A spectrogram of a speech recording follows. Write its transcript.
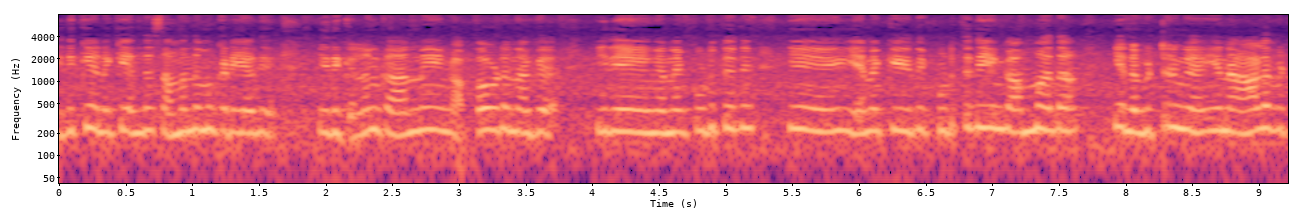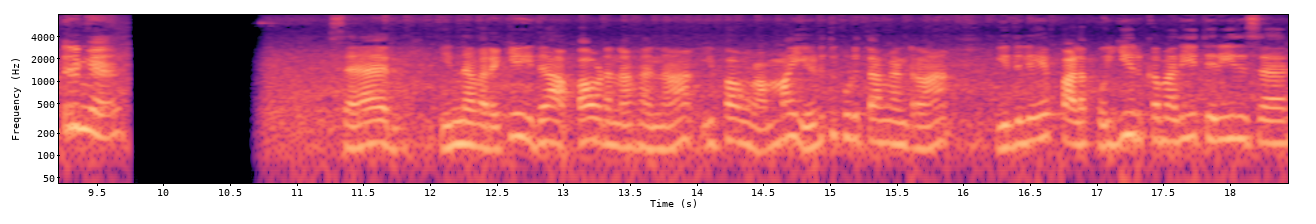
இதுக்கு எனக்கு எந்த சம்மந்தமும் கிடையாது. இதுக்கெல்லாம் காரணம் எங்க அப்பாவோட நகை. இது எங்க எனக்கு கொடுத்தது எனக்கு இது கொடுத்தது எங்க அம்மா தான். என்னை விட்டுருங்க. என்னை ஆளை விட்டுருங்க. சார் இன்ன வரைக்கும் இது அப்பாவோட நகைன்னா இப்போ அவங்க அம்மா எடுத்து கொடுத்தாங்கன்றான். இதுலயே பல பொய் இருக்க மாதிரியே தெரியுது சார்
